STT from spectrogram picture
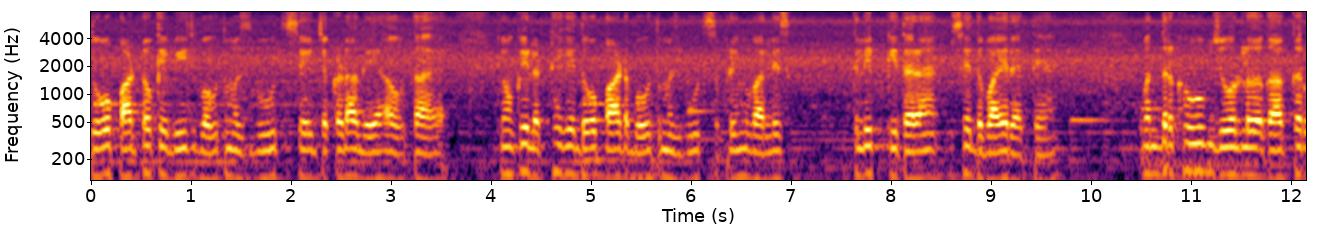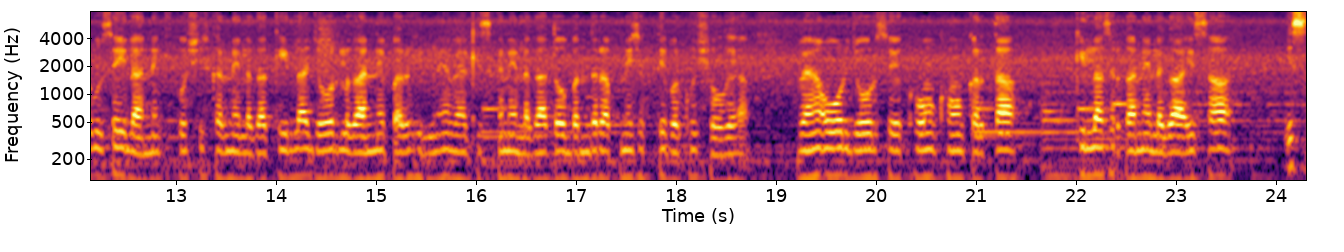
दो पार्टों के बीच बहुत मज़बूत से जकड़ा गया होता है, क्योंकि लट्ठे के दो पार्ट बहुत मज़बूत स्प्रिंग वाले क्लिप की तरह उसे दबाए रहते हैं। बंदर खूब ज़ोर लगाकर उसे हिलाने की कोशिश करने लगा। किला ज़ोर लगाने पर हिलने व खिसकने लगा तो बंदर अपनी शक्ति पर खुश हो गया। वह और ज़ोर से खों खों करता किला सरकाने लगा। ऐसा इस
